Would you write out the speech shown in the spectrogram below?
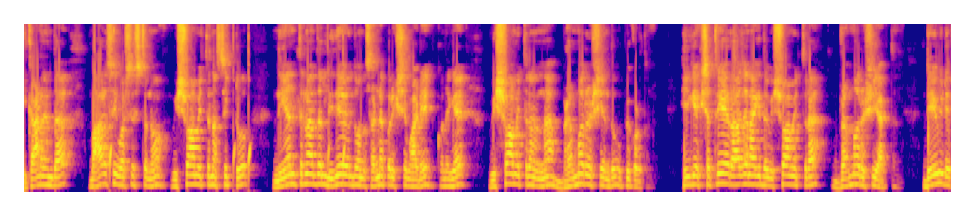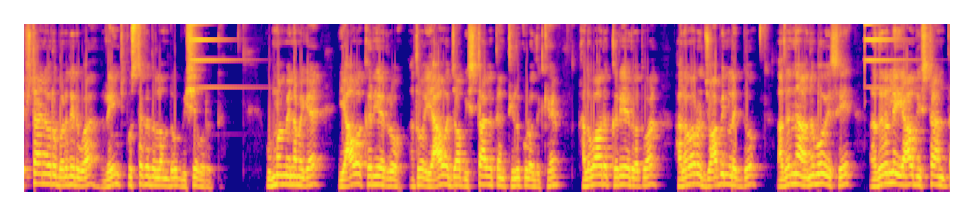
ಈ ಕಾರಣದಿಂದ ಮಹರ್ಷಿ ವಶಿಷ್ಠನು ವಿಶ್ವಾಮಿತ್ರನ ಸಿಟ್ಟು ನಿಯಂತ್ರಣದಲ್ಲಿದೆ ಎಂದು ಒಂದು ಸಣ್ಣ ಪರೀಕ್ಷೆ ಮಾಡಿ ಕೊನೆಗೆ ವಿಶ್ವಾಮಿತ್ರನನ್ನ ಬ್ರಹ್ಮ ಋಷಿ ಎಂದು ಒಪ್ಪಿಕೊಳ್ತಾನೆ. ಹೀಗೆ ಕ್ಷತ್ರಿಯ ರಾಜನಾಗಿದ್ದ ವಿಶ್ವಾಮಿತ್ರ ಬ್ರಹ್ಮ ಋಷಿ ಆಗ್ತಾನೆ. ಡೇವಿಡ್ ಎಫ್ಸ್ಟೈನ್ ಅವರು ಬರೆದಿರುವ ರೇಂಜ್ ಪುಸ್ತಕದಲ್ಲೊಂದು ವಿಷಯ ಬರುತ್ತೆ. ಒಮ್ಮೊಮ್ಮೆ ನಮಗೆ ಯಾವ ಕರಿಯರು ಅಥವಾ ಯಾವ ಜಾಬ್ ಇಷ್ಟ ಆಗುತ್ತೆ ಅಂತ ತಿಳ್ಕೊಳ್ಳೋದಕ್ಕೆ ಹಲವಾರು ಕರಿಯರು ಅಥವಾ ಹಲವಾರು ಜಾಬಿನಲ್ಲಿದ್ದು ಅದನ್ನು ಅನುಭವಿಸಿ ಅದರಲ್ಲಿ ಯಾವ್ದು ಇಷ್ಟ ಅಂತ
